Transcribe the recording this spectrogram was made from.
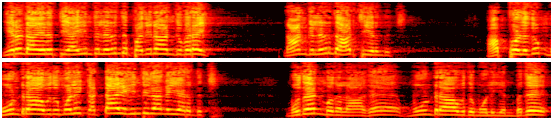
இரண்டாயிரத்தி ஐந்துல இருந்து பதினான்கு வரை நான்கிலிருந்து ஆட்சி இருந்துச்சு. அப்பொழுதும் மூன்றாவது மொழி கட்டாய ஹிந்தி தாங்க ஐயா இருந்துச்சு. முதன் முதலாக மூன்றாவது மொழி என்பது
